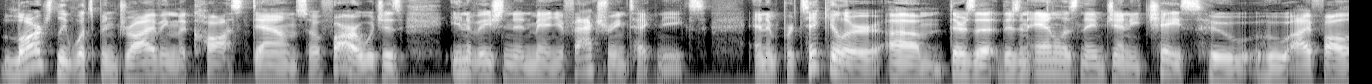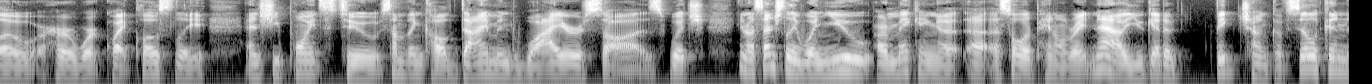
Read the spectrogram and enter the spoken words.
largely what's been driving the cost down so far, which is innovation in manufacturing techniques. And in particular, um, there's a there's an analyst named Jenny Chase who who I follow her work quite closely, and she points to something called diamond wire saws, which you know essentially when you are making a, a solar panel right now, you get a big chunk of silicon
